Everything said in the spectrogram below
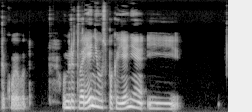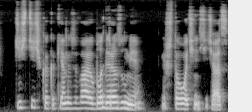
такое вот умиротворение, успокоение и частичка, как я называю, благоразумия, что очень сейчас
